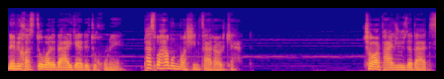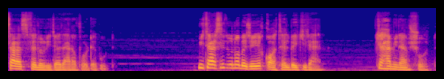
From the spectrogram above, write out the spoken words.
نمی‌خواست دوباره برگرده تو خونه پس با همون ماشین فرار کرد چهار پنج روز بعد سر از فلوریدا درآورده بود میترسید اونو به جای قاتل بگیرن که همینم شد.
